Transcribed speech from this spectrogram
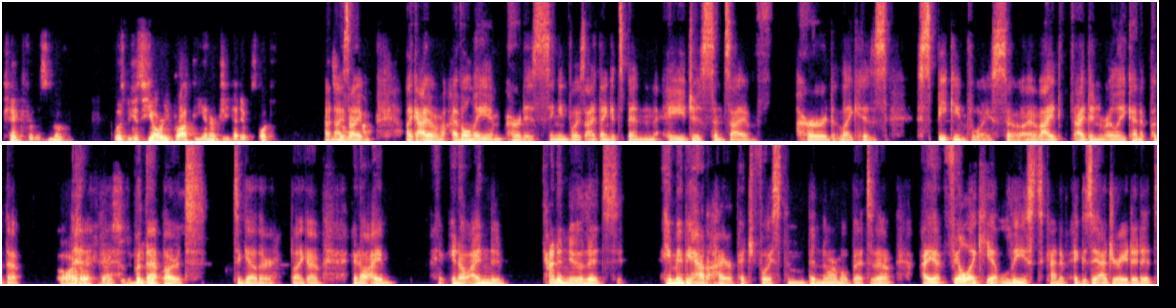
pick for this movie was because he already brought the energy that it was looking nice. I like I've I've only heard his singing voice. I think it's been ages since I've heard like his speaking voice. So I I, I didn't really kind of put that oh I recognized it put that part together. Like I you know I you know I knew, kind of knew that he maybe had a higher pitched voice than, than normal, but uh, I feel like he at least kind of exaggerated it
